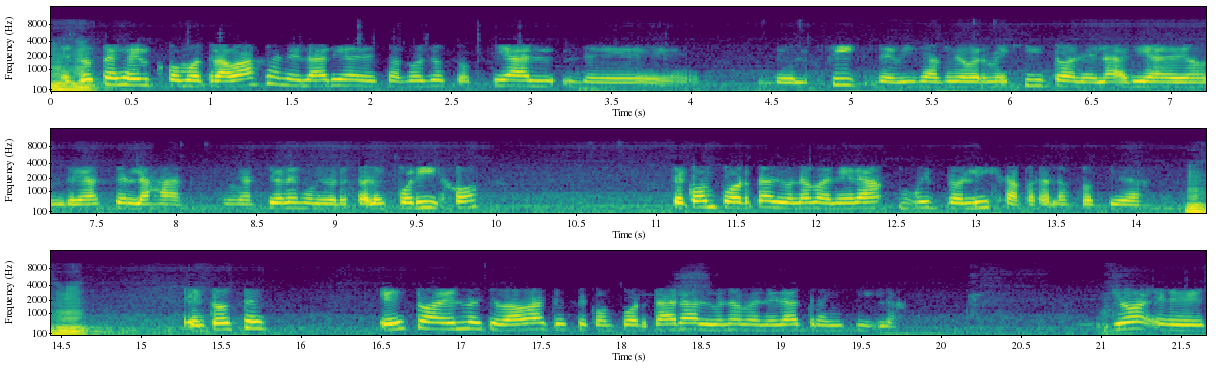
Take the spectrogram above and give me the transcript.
Entonces él, como trabaja en el área de desarrollo social de, del FIC de Villa Río Bermejito, en el área de donde hacen las asignaciones universales por hijo, se comporta de una manera muy prolija para la sociedad. Entonces, eso a él lo llevaba a que se comportara de una manera tranquila. Yo eh,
